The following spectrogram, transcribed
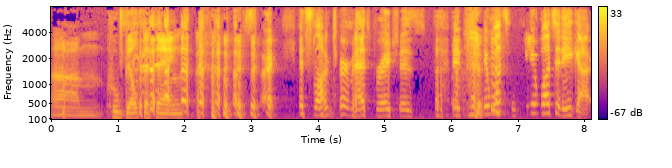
Um, who built the thing. sorry. It's long term aspirations. It, it wants it wants an EGOT,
